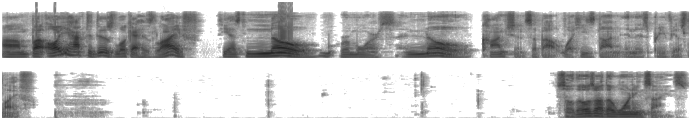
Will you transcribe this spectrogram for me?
Um, but all you have to do is look at his life. He has no remorse and no conscience about what he's done in his previous life. So those are the warning signs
